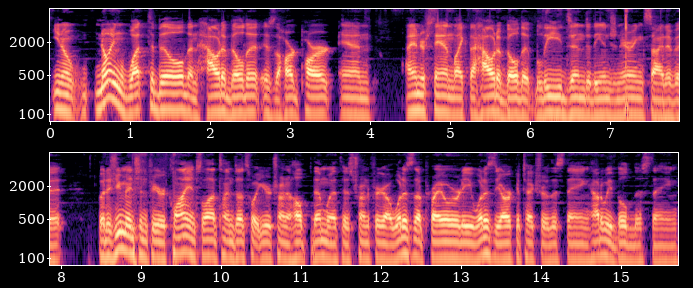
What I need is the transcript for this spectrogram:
you know, knowing what to build and how to build it is the hard part. And I understand like the how to build it bleeds into the engineering side of it. But as you mentioned for your clients, a lot of times that's what you're trying to help them with is trying to figure out what is the priority, what is the architecture of this thing, how do we build this thing.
